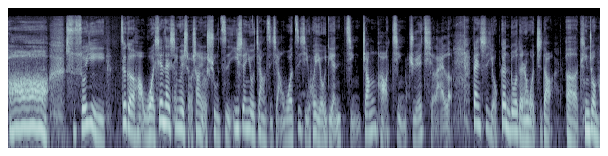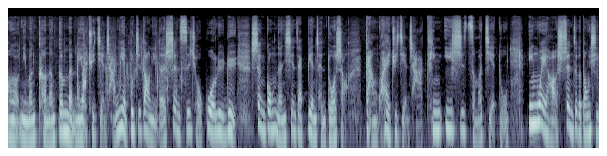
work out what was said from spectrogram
哦，所以。这个哈，我现在是因为手上有数字，医生又这样子讲，我自己会有点紧张哈，警觉起来了。但是有更多的人我知道，呃，听众朋友，你们可能根本没有去检查，你也不知道你的肾丝球过滤率、肾功能现在变成多少，赶快去检查，听医师怎么解读。因为哈，肾这个东西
